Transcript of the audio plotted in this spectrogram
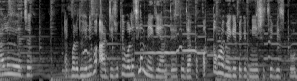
ভালোই হয়েছে। একবারে ধুয়ে নেব। আর জিজুকে বলেছিলাম ম্যাগি আনতে। তো দেখো কত বড় ম্যাগির প্যাকেট নিয়ে এসেছে, বিস্কুট,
